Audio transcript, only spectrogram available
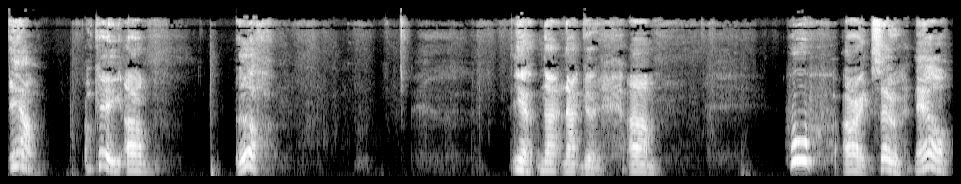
Yeah. Okay, um ugh. Yeah, not not good. Um Whew. All right, so now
